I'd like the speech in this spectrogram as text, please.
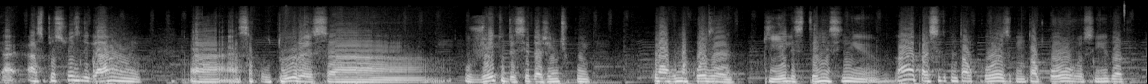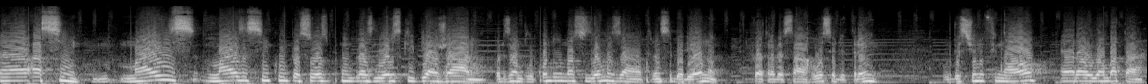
É. As pessoas ligaram a, essa cultura, essa, o jeito de ser da gente com, com alguma coisa que eles têm, assim, ah, é parecido com tal coisa, com tal povo, assim, Eduardo? É, assim, mais, mais assim com pessoas, com brasileiros que viajaram. Por exemplo, quando nós fizemos a Transiberiana, que foi atravessar a Rússia de trem, o destino final era o Lambatar.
